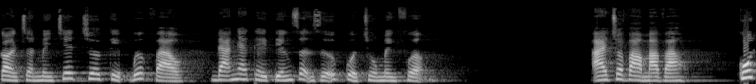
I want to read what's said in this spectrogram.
Còn Trần Minh Chết chưa kịp bước vào, đã nghe thấy tiếng giận dữ của Chu Minh Phượng. Ai cho vào mà vào? Cút!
